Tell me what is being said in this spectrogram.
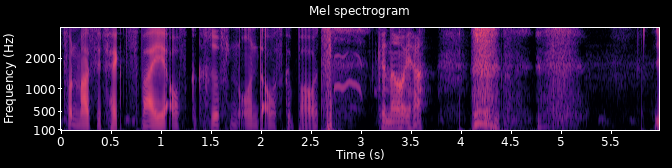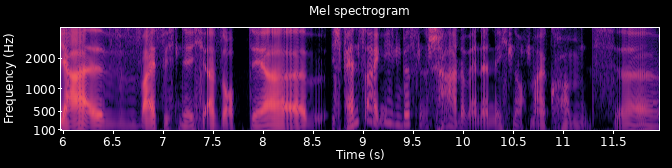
von Mass Effect 2 aufgegriffen und ausgebaut. Genau, ja. ja, äh, weiß ich nicht. Also ob der. Äh, ich fände es eigentlich ein bisschen schade, wenn er nicht nochmal kommt. Äh,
